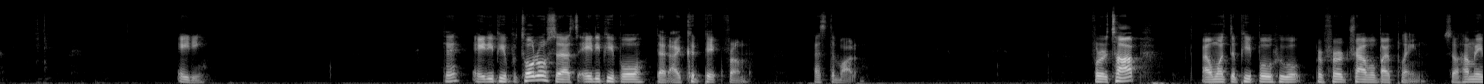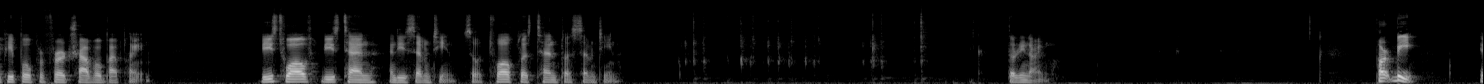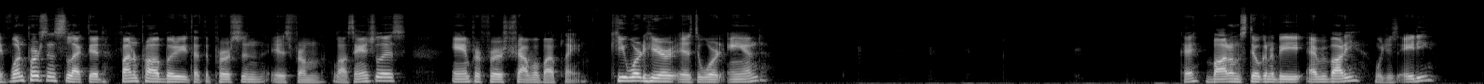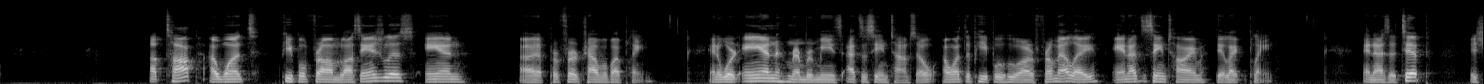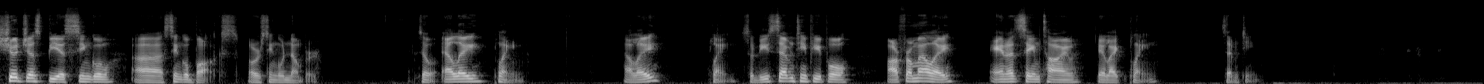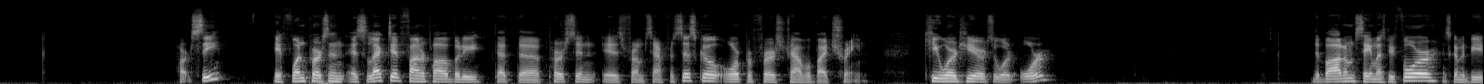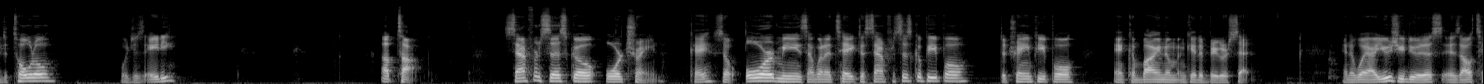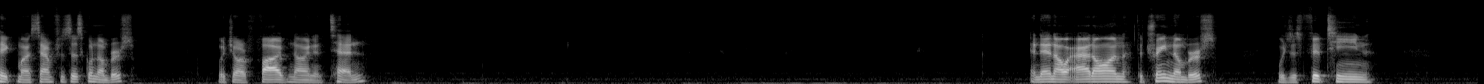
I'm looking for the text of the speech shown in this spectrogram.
80. Okay, 80 people total, so that's 80 people that I could pick from. That's the bottom. For the top, I want the people who prefer travel by plane. So how many people prefer travel by plane? These 12, these 10, and these 17. So 12 plus 10 plus 17. 39. Part B. If one person is selected, find a probability that the person is from Los Angeles and prefers travel by plane. Keyword here is the word and. Okay, bottom still to be everybody, which is 80. Up top, I want people from Los Angeles and uh, prefer travel by plane. And the word and, remember, means at the same time. So I want the people who are from LA and at the same time, they like plane. And as a tip, it should just be a single uh, single box or a single number. So LA plane. LA plane. So these 17 people are from LA and at the same time they like plane. 17. Part C. If one person is selected, find a probability that the person is from San Francisco or prefers travel by train. Keyword here is the word or. The bottom, same as before, is going to be the total, which is 80. Up top, San Francisco or train. Okay, so or means I'm going to take the San Francisco people, the train people, and combine them and get a bigger set. And the way I usually do this is I'll take my San Francisco numbers, which are 5, 9, and 10. And then I'll add on the train numbers, which is 15.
